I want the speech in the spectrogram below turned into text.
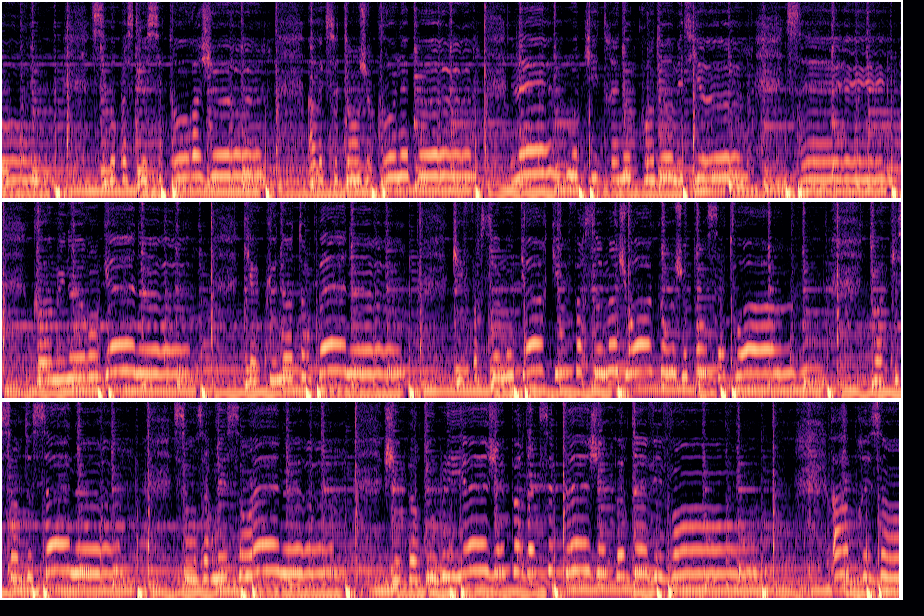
C'est beau parce que c'est orageux Avec ce temps, je connais peu les mots qui traînent au coin de mes yeux. C'est comme une rengaine, quelques notes en peine qui forcent mon cœur, qui forcent ma joie quand je pense à toi. Toi qui sors de scène, sans sans haine. J'ai peur d'oublier, j'ai peur d'accepter, j'ai peur de vivant à présent.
